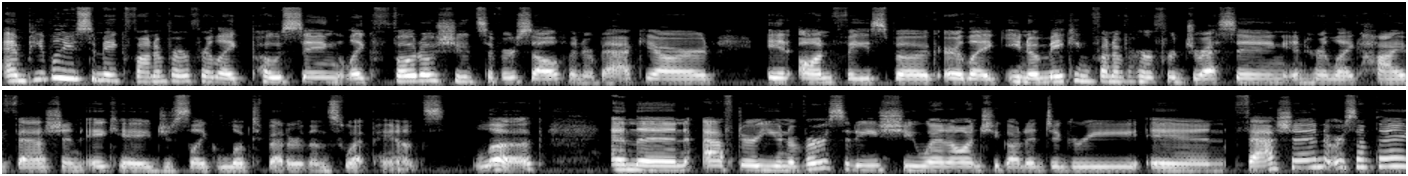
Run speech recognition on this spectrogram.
And people used to make fun of her for like posting like photo shoots of herself in her backyard it on Facebook or like, you know, making fun of her for dressing in her like high fashion, aka just like looked better than sweatpants look. And then after university, she went on, she got a degree in fashion or something,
